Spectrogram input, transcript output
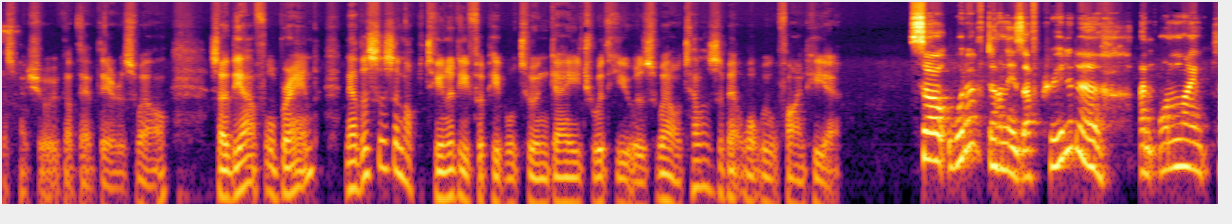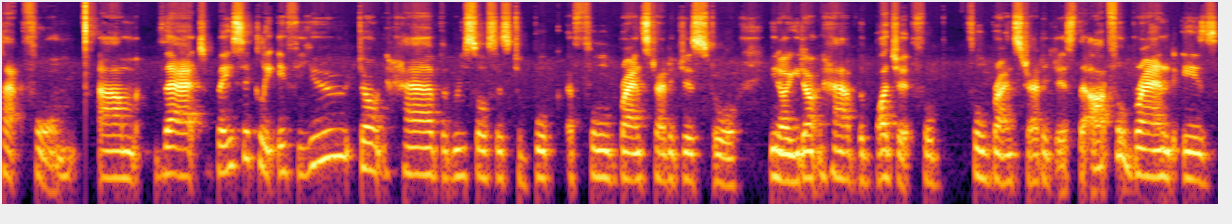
let's make sure we've got that there as well. So the Artful Brand. Now, this is an opportunity for people to engage with you as well. Tell us about what we'll find here. So what I've done is I've created a an online platform um, that basically, if you don't have the resources to book a full brand strategist, or you know you don't have the budget for full brand strategist, the Artful Brand is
